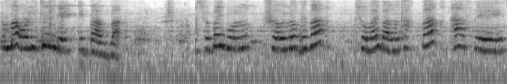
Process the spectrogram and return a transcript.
তোমরা ওইখানে দেখতে পাবা। সবাই বলো সৌরভ দেবা, সবাই ভালো থাকবা, হাফেজ।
